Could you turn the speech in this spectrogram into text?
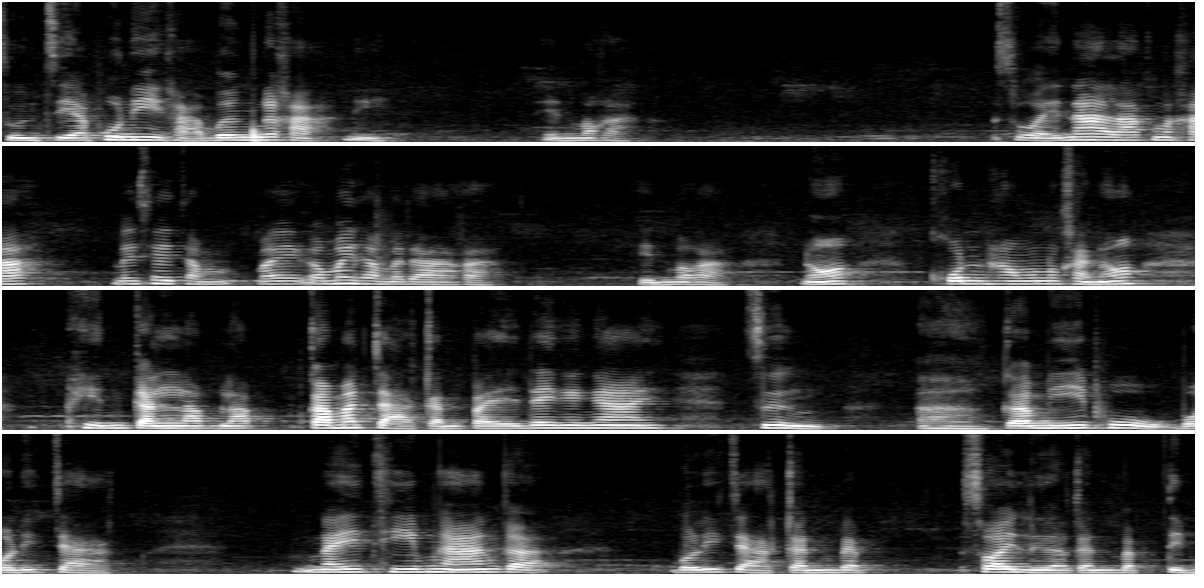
สูญเสียผู้นี้ค่ะ เบิ้งด้วยค่ะ นี่ เห็นไหมค่ะ สวยน่ารักนะคะ ไม่ใช่ทำไม่ก็ไม่ธรรมดาค่ะ เห็นบ่ค่ะเนาะคนเฮาเนาะค่ะเนาะเห็นกันลับๆก็มาจากกันไปได้ง่าย ๆ ซึ่งก็มีผู้บริจาค ในทีมงานก็บริจาคกันแบบซอยเหลือกันแบบเต็ม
